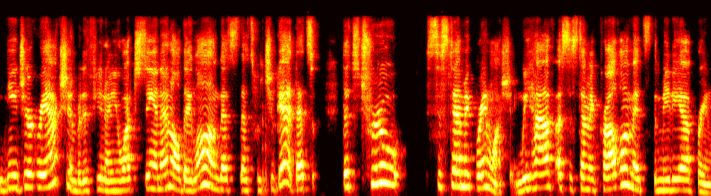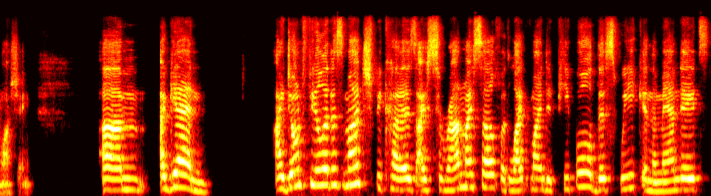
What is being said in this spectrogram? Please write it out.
knee-jerk reaction. But if you know you watch CNN all day long, that's that's what you get. That's that's true systemic brainwashing. We have a systemic problem. It's the media brainwashing. Um, again, I don't feel it as much because I surround myself with like-minded people. This week in the mandates,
